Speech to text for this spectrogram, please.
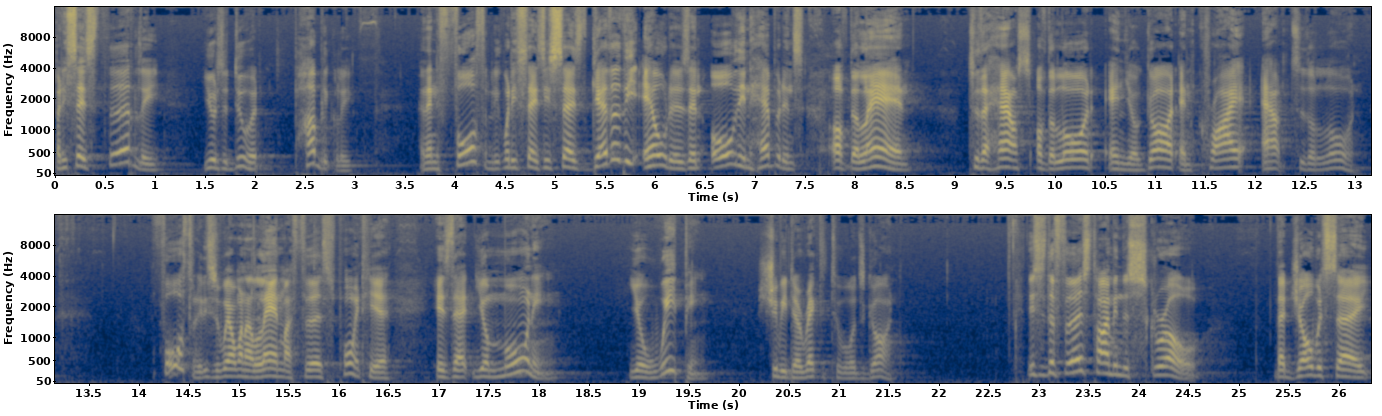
But he says, thirdly, you're to do it publicly. And then, fourthly, what he says, he says, gather the elders and all the inhabitants of the land to the house of the Lord and your God and cry out to the Lord. Fourthly, this is where I want to land my first point here, is that your mourning, your weeping, should be directed towards God. This is the first time in the scroll that Joel would say,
